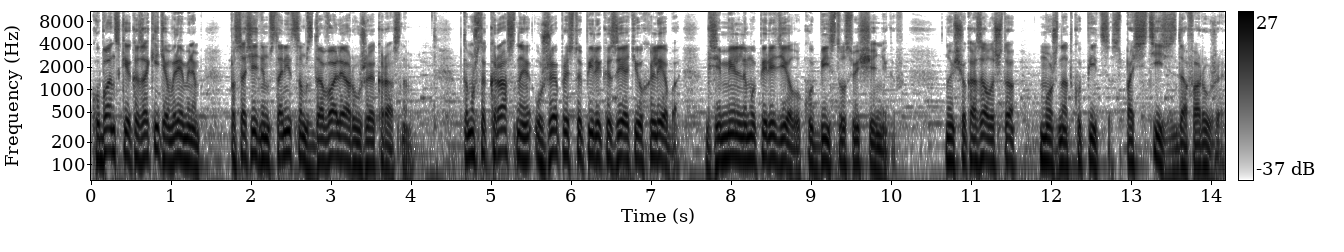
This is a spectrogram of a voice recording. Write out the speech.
Кубанские казаки тем временем по соседним станицам сдавали оружие красным – потому что красные уже приступили к изъятию хлеба, к земельному переделу, к убийству священников. Но еще казалось, что можно откупиться, спастись, сдав оружие.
